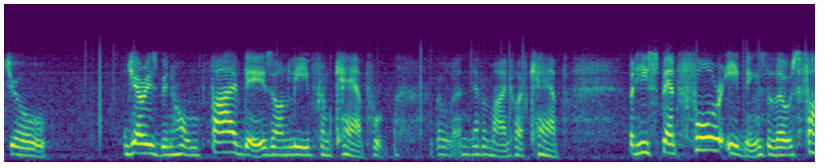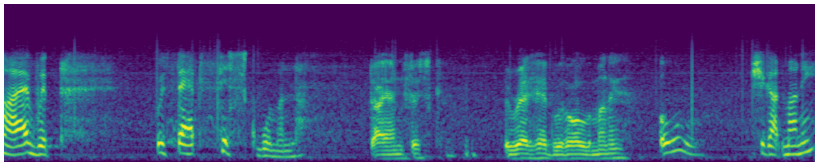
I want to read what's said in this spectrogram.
Joe, Jerry's been home five days on leave from camp. Well, well, uh, never mind what camp. But he spent four evenings of those five with. with that Fisk woman. Diane Fisk? The redhead with all the money? Oh, she got money?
